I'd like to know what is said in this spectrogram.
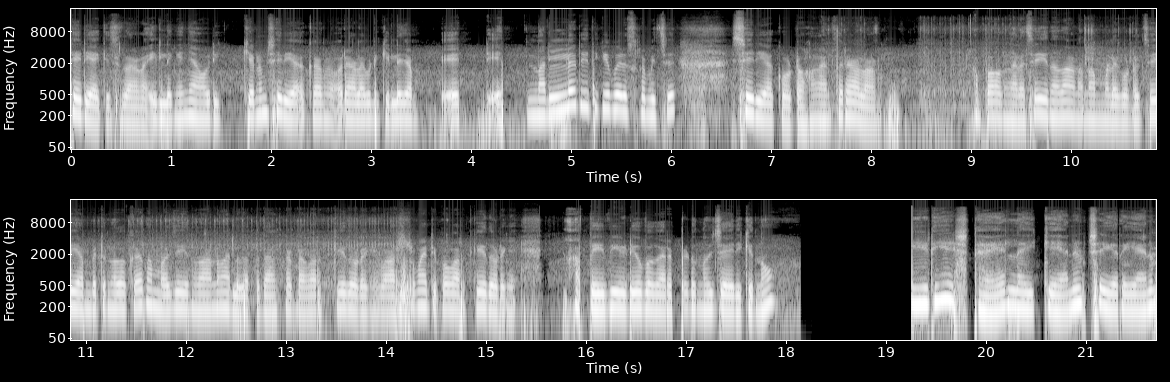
ശരിയാക്കിച്ചതാണ്. ഇല്ലെങ്കിൽ ഞാൻ ഒരിക്കലും ശരിയാക്കാൻ ഒരാളെ വിളിക്കില്ല. ഞാൻ നല്ല രീതിക്ക് പരിശ്രമിച്ച് ശരിയാക്കും കേട്ടോ. അങ്ങനത്തെ ഒരാളാണ്. അപ്പോൾ അങ്ങനെ ചെയ്യുന്നതാണ്. നമ്മളെ കൊണ്ട് ചെയ്യാൻ പറ്റുന്നതൊക്കെ നമ്മൾ ചെയ്യുന്നതാണ് നല്ലത്. അപ്പോൾ ഇതാ കണ്ട വർക്ക് ചെയ്ത് തുടങ്ങി. വാഷർ മാറ്റിയപ്പോൾ വർക്ക് ചെയ്ത് തുടങ്ങി. അപ്പോൾ ഈ വീഡിയോ ഉപകാരപ്പെടുന്നു വിചാരിക്കുന്നു. വീഡിയോ ഇഷ്ടമായാൽ ലൈക്ക് ചെയ്യാനും ഷെയർ ചെയ്യാനും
